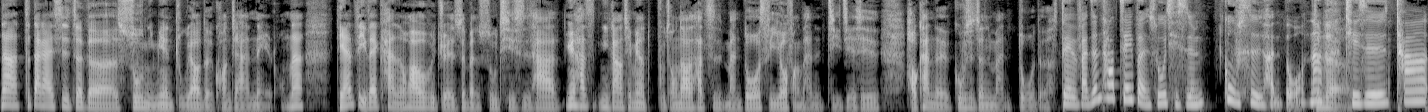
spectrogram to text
那这大概是这个书里面主要的框架的内容。那田安自己在看的话，会不会觉得这本书其实它，因为它是你刚刚前面有补充到，它是蛮多 CEO 访谈的集结，其实好看的故事真的蛮多的。对，反正他这本书其实。故事很多，那其实它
